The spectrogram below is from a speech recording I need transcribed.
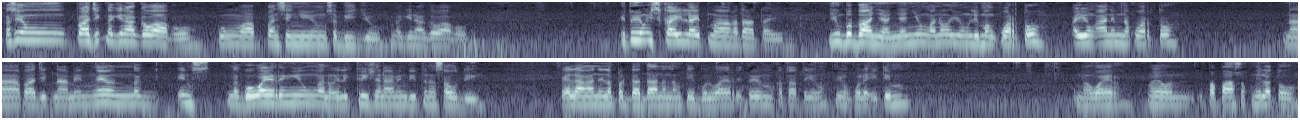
Kasi yung project na ginagawa ko, kung mapapansin nyo yung sa video na ginagawa ko, ito yung skylight mga katatay. Yung baba niyan, yan yung ano, yung limang kwarto, ay yung anim na kwarto na project namin. Ngayon, nag nag-wiring yung ano, electrician namin dito ng Saudi. Kailangan nilang pagdadaanan ng cable wire. Ito yung katatay, oh, yung kulay itim na wire. Ngayon, ipapasok nila to,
